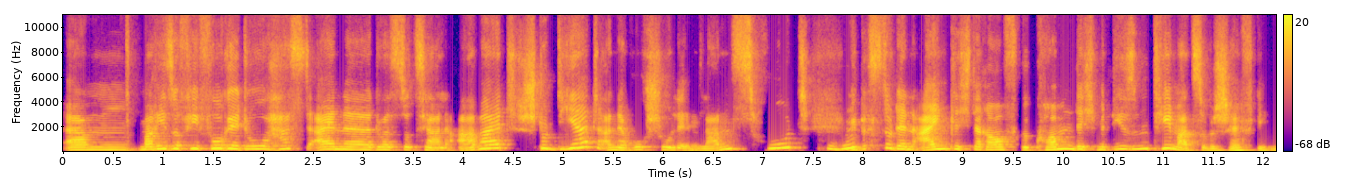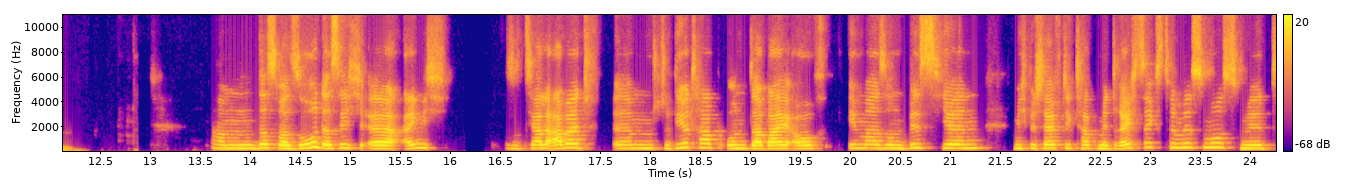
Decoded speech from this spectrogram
Ähm, Marie-Sophie Vogel, du hast eine, du hast soziale Arbeit studiert an der Hochschule in Landshut. Mhm. Wie bist du denn eigentlich darauf gekommen, dich mit diesem Thema zu beschäftigen? Ähm, das war so, dass ich äh, eigentlich soziale Arbeit ähm, studiert habe und dabei auch immer so ein bisschen mich beschäftigt habe mit Rechtsextremismus, mit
